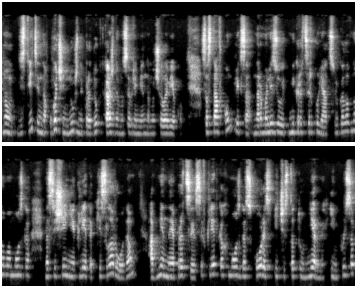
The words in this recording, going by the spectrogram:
Ну, действительно, очень нужный продукт каждому современному человеку. Состав комплекса нормализует микроциркуляцию головного мозга, насыщение клеток кислородом, обменные процессы в клетках мозга, скорость и частоту нервных импульсов,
